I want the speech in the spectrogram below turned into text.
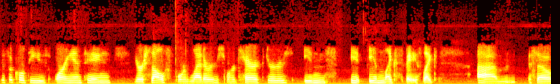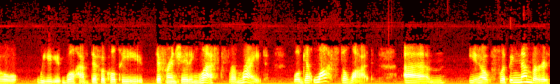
difficulties orienting yourself or letters or characters in in, in like space. Like, um, so we will have difficulty differentiating left from right. We'll get lost a lot. Um, you know, flipping numbers,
